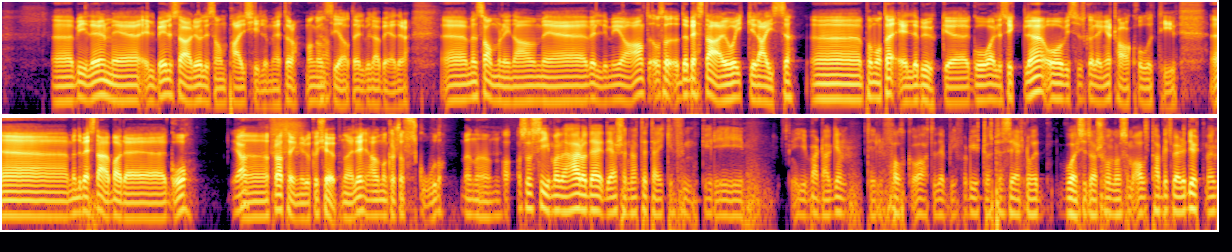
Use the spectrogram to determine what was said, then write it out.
eh, biler. Med elbil så er det jo liksom per kilometer. da. Man kan Ja. si at elbil er bedre. Eh, men sammenligna med veldig mye annet også, Det beste er jo å ikke reise, eh, på en måte. Eller bruke gå eller sykle. Og hvis du skal lenger, ta kollektiv. Eh, men det beste er bare gå. Ja. Uh, for da trenger du ikke å kjøpe noe heller. Ja, man kanskje ha sko, da. Men eh, Og og så sier man det her, og det, det jeg skjønner at dette ikke funker i, i hverdagen til folk, og at det blir for dyrt, og spesielt nå i vår situasjon nå som alt har blitt veldig dyrt. Men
